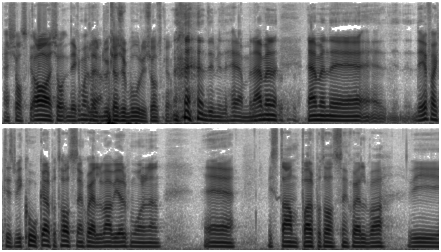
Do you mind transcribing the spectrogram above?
En kiosk, ja kiosk, det kan man eller säga. du kanske bor i kiosken? det är mitt hem. Nej men, nej, men eh, det är faktiskt, vi kokar potatisen själva, vi gör det på morgonen. Eh, vi stampar potatisen själva. Vi...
